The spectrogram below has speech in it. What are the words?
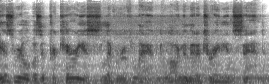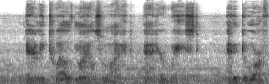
Israel was a precarious sliver of land along the Mediterranean sand, barely 12 miles wide at her waist, and dwarfed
